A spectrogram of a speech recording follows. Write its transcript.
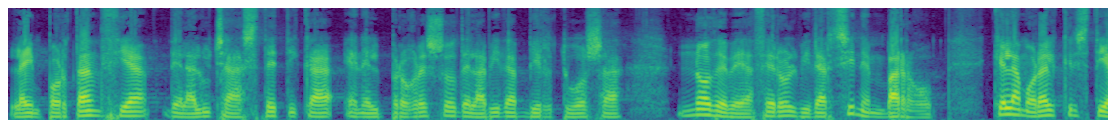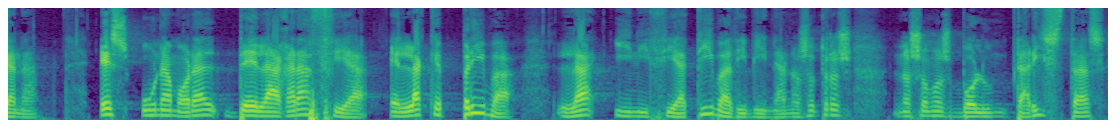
La importancia de la lucha ascética en el progreso de la vida virtuosa no debe hacer olvidar, sin embargo, que la moral cristiana es una moral de la gracia en la que priva la iniciativa divina. Nosotros no somos voluntaristas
